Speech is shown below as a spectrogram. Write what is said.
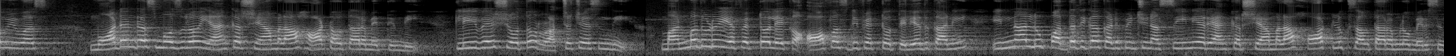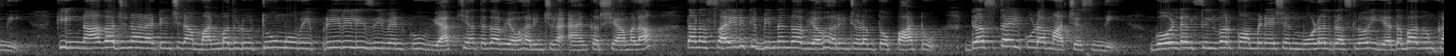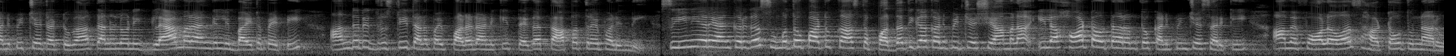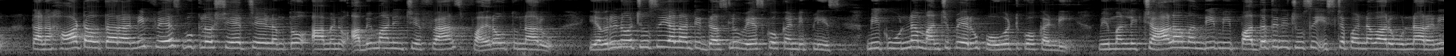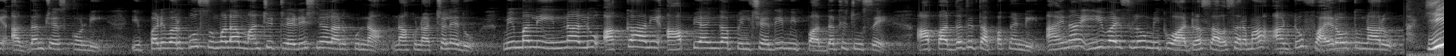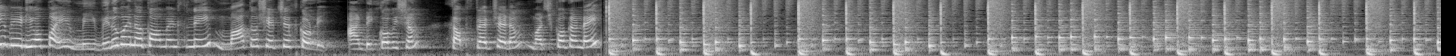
Hello viewers modern dress మోజులో anchor Shyamala hot అవతారం ఎత్తింది. క్లీవేజ్ షోతో రచ్చ చేసింది. మన్మధుడు ఎఫెక్టో లేక ఆఫర్స్ డిఫెక్టో తెలియదు కానీ ఇన్నాళ్ళు పద్ధతిగా కనిపించిన senior anchor Shyamala hot looks అవతారంలో మెరిసింది. కింగ్ నాగార్జున నటించిన Manmadhudu two movie pre release ఈవెంట్కు వ్యాఖ్యాతగా వ్యవహరించిన యాంకర్ శ్యామల తన శైలికి భిన్నంగా వ్యవహరించడంతో పాటు డ్రెస్ స్టైల్ కూడా మార్చేసింది. Gold and silver combination model డ్రెస్లో ఎదభాగం కనిపించేటట్టుగా తనలోని గ్లామర్ యాంగిల్ని బయటపెట్టి అందరి దృష్టి తనపై పడడానికి తెగ తాపత్రయపడింది. సీనియర్ యాంకర్గా సుమతో పాటు కాస్త పద్ధతిగా కనిపించే శ్యామల ఇలా హాట్ అవతారంతో కనిపించేసరికి ఆమె ఫాలోవర్స్ హట్ అవుతున్నారు. తన హాట్ అవతారాన్ని ఫేస్బుక్లో షేర్ చేయడంతో ఆమెను అభిమానించే ఫ్యాన్స్ ఫైర్ అవుతున్నారు. ఎవరినో చూసి అలాంటి డ్రెస్లు వేసుకోకండి ప్లీజ్. మీకు ఉన్న మంచి పేరు పోగొట్టుకోకండి. మిమ్మల్ని చాలామంది మీ పద్ధతిని చూసి ఇష్టపడిన వారు ఉన్నారని అర్థం చేసుకోండి. ఇప్పటి వరకు సుమల మంచి ట్రెడిషనల్ అనుకున్నా నాకు నచ్చలేదు. మిమ్మల్ని ఇన్నాళ్ళు అక్క అని ఆప్యాయంగా పిలిచేది మీ పద్ధతి చూసే. ఆ పద్ధతి తప్పకండి. అయినా ఈ వయసులో మీకు ఆ డ్రెస్ అవసరమా? అంటూ ఫైర్ అవుతున్నారు. ఈ వీడియోపై మీ విలువైన కామెంట్స్ని మాతో షేర్ చేసుకోండి. అండ్ ఇంకో విషయం సబ్స్క్రైబ్ చేయడం మర్చిపోకండి.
